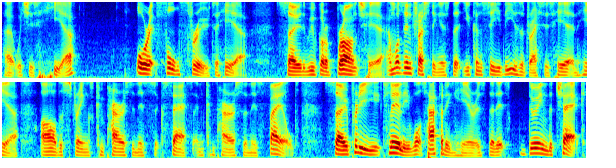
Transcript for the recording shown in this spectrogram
uh, which is here or it falls through to here so we've got a branch here. And what's interesting is that you can see these addresses here and here are the strings comparison is success and comparison is failed. So pretty clearly what's happening here is that it's doing the check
